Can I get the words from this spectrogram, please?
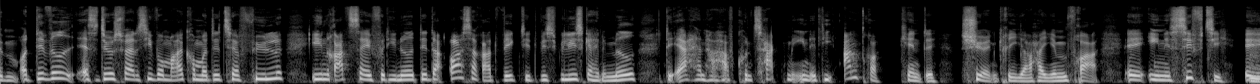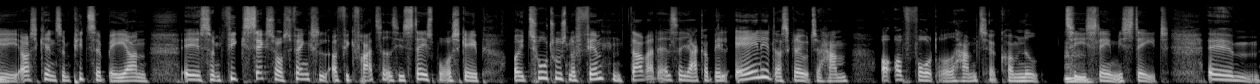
Øhm, og det ved, altså det er jo svært at sige, hvor meget kommer det til at fylde i en retssag, fordi noget af det, der også er ret vigtigt, hvis vi lige skal have det med, det er, at han har haft kontakt med en af de andre kendte syrienkrigere herhjemmefra. Øh, Ene Sifti, øh, mm. også kendt som pizzabageren, øh, som fik seks års fængsel og fik frataget sit statsborgerskab. Og i 2015, der var det altså Jacob El Ali, der skrev til ham og opfordrede ham til at komme ned til mm. islamisk stat. Øhm,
